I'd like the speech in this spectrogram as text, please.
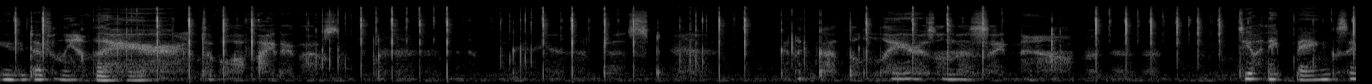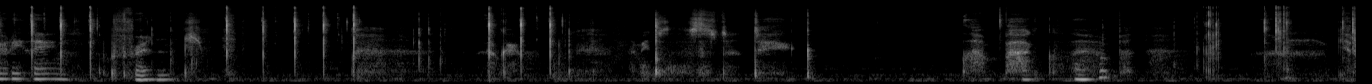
You definitely have the hair to pull off either. Okay, I'm just gonna cut the layers on this side now. Do you have any bangs or anything? Fringe? Okay. Let me just take that back clip. Get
